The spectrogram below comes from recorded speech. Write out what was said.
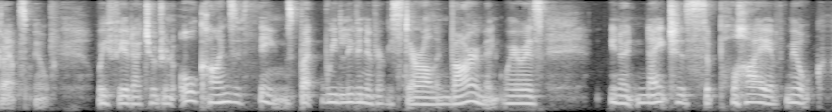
goat's yep. milk. We feed our children all kinds of things, but we live in a very sterile environment. Whereas, you know, nature's supply of milk,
